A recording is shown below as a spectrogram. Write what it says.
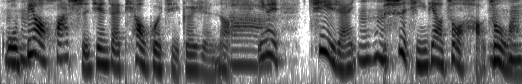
我不要花时间再跳过几个人了，因为既然事情一定要做好做完，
